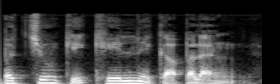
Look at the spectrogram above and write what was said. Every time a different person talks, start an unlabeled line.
बच्चों के खेलने का पलंग।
